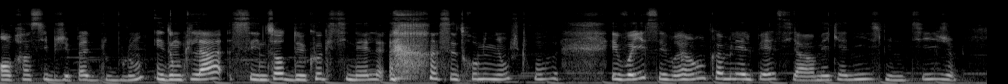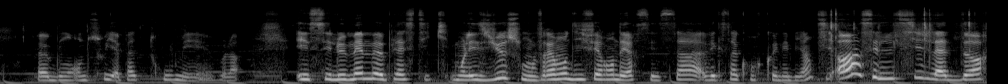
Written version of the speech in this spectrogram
en principe, j'ai pas de doublon. Et donc là, c'est une sorte de coccinelle. c'est trop mignon, je trouve. Et vous voyez, c'est vraiment comme les LPS, il y a un mécanisme, une tige. Euh, bon, en dessous, il n'y a pas de trou, mais voilà. Et c'est le même plastique. Bon, les yeux sont vraiment différents d'ailleurs, c'est ça, avec ça qu'on reconnaît bien. Oh, celle-ci, je l'adore.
